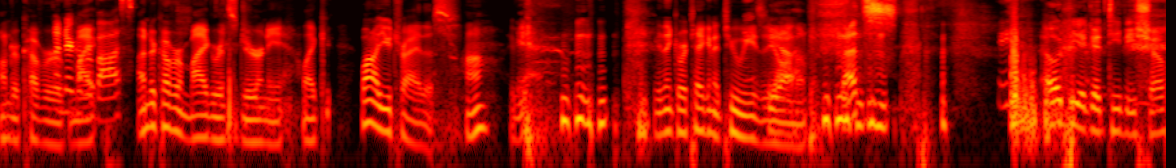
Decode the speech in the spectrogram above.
undercover Undercover mi- boss. undercover migrant's journey. Like, why don't you try this, huh? If you, if you think we're taking it too easy Yeah. on them. That's that would be a good TV show.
